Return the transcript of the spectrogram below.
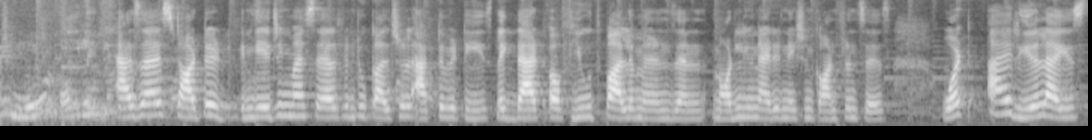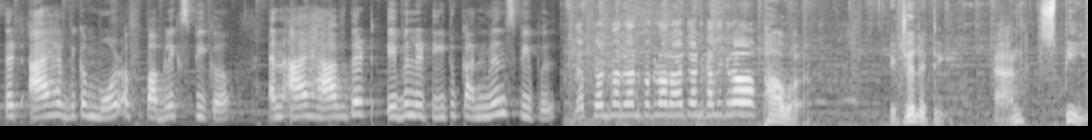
getting more authentic. As I started engaging myself into cultural activities like that of youth parliaments and Model United Nation conferences, what I realized that I have become more of a public speaker and I have that ability to convince people. Power, agility, and speed.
